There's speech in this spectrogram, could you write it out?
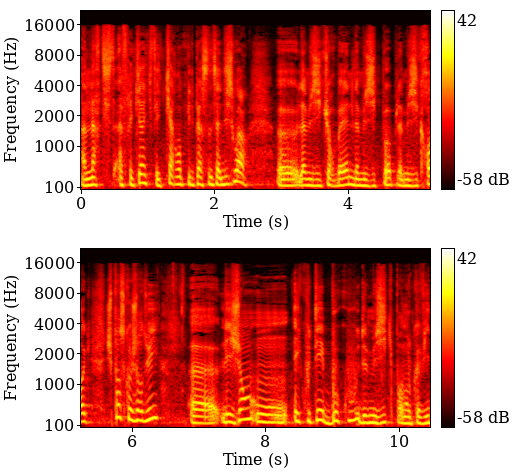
un artiste africain qui fait 40 000 personnes samedi soir. Euh, la musique urbaine, la musique pop, la musique rock. Je pense qu'aujourd'hui, euh, les gens ont écouté beaucoup de musique pendant le Covid.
